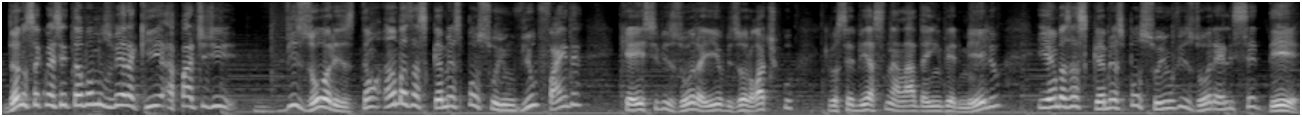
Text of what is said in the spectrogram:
Dando sequência então, vamos ver aqui a parte de visores. Então ambas as câmeras possuem um viewfinder, que é esse visor aí, o visor ótico, que você vê assinalado aí em vermelho, e ambas as câmeras possuem um visor LCD.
